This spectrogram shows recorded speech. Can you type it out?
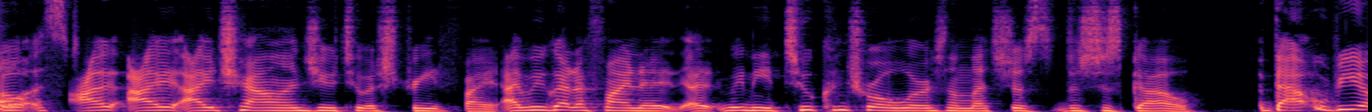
coolest. I, I I challenge you to a street fight. I, we've got to find a, a- We need two controllers and let's just let's just go. That would be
